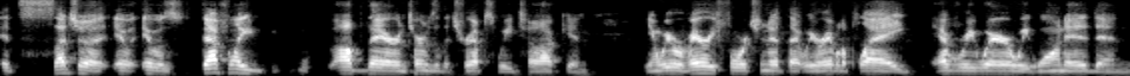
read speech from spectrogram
it's such a it, it was definitely up there in terms of the trips we took and you know we were very fortunate that we were able to play everywhere we wanted and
